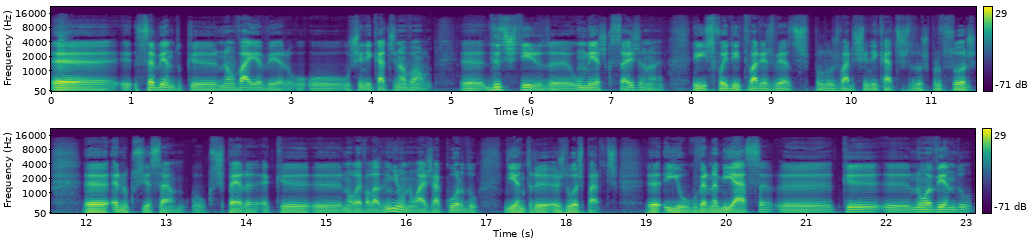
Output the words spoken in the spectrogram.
Uh, sabendo que não vai haver, o, o, os sindicatos não vão desistir de um mês que seja, não é? E isso foi dito várias vezes pelos vários sindicatos dos professores. Uh, a negociação, o que se espera é que uh, não leve a lado nenhum, não haja acordo entre as duas partes. Uh, e o governo ameaça que, não havendo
